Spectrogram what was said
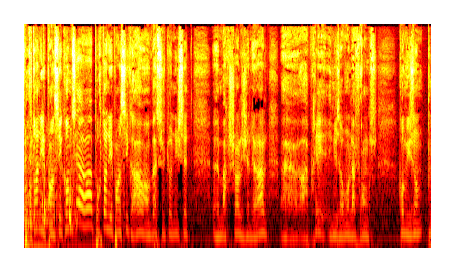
pourtant, il pensait comme ça. Hein. Pourtant, il pensait qu'on ah, va soutenir cette euh, marshal général. Euh, après, nous avons la France, comme ils ont pu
